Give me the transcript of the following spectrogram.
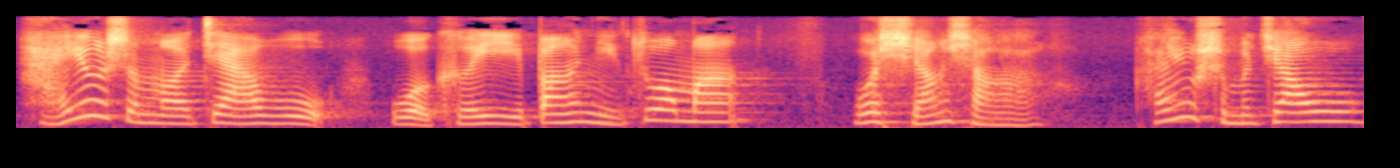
还有什么家务我可以帮你做吗？我想想啊，还有什么家务？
